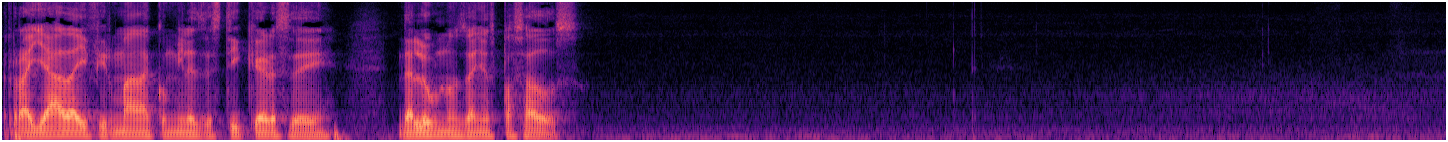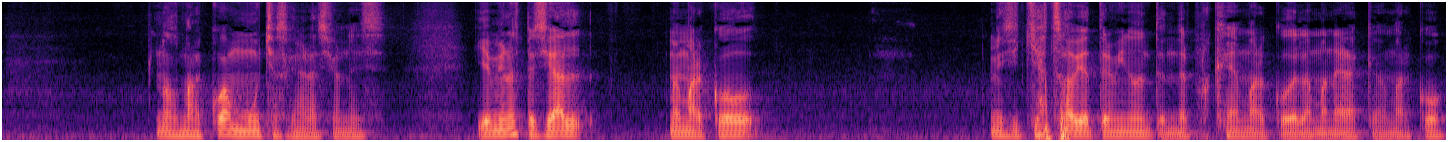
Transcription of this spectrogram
rayada y firmada con miles de stickers de, de alumnos de años pasados. Nos marcó a muchas generaciones. Y a mí en especial me marcó ni siquiera todavía termino de entender por qué me marcó de la manera que me marcó.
